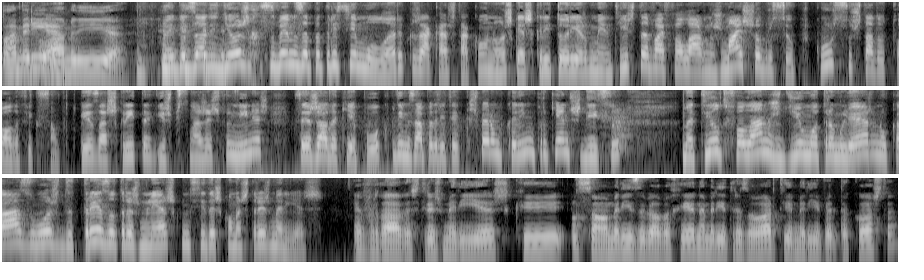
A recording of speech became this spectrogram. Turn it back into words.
Olá Maria. Olá Maria. No episódio de hoje recebemos a Patrícia Muller, que já cá está connosco, é escritora e argumentista, vai falar-nos mais sobre o seu percurso, o estado atual da ficção portuguesa, a escrita e as personagens femininas, seja já daqui a pouco. Pedimos à Patrícia que espere um bocadinho, porque antes disso, Matilde, falamos de uma outra mulher, no caso hoje de três outras mulheres conhecidas como as Três Marias. É verdade, as Três Marias, que são a Maria Isabel Barreira, a Maria Teresa Horta e a Maria Velho da Costa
